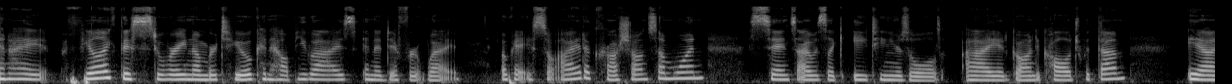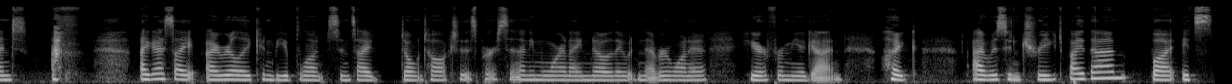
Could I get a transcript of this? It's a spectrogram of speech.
And I feel like this story number two can help you guys in a different way. Okay, so I had a crush on someone since I was like 18 years old. I had gone to college with them, and I guess I, I really can be blunt since I don't talk to this person anymore, and I know they would never want to hear from me again. Like, I was intrigued by them, but it's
